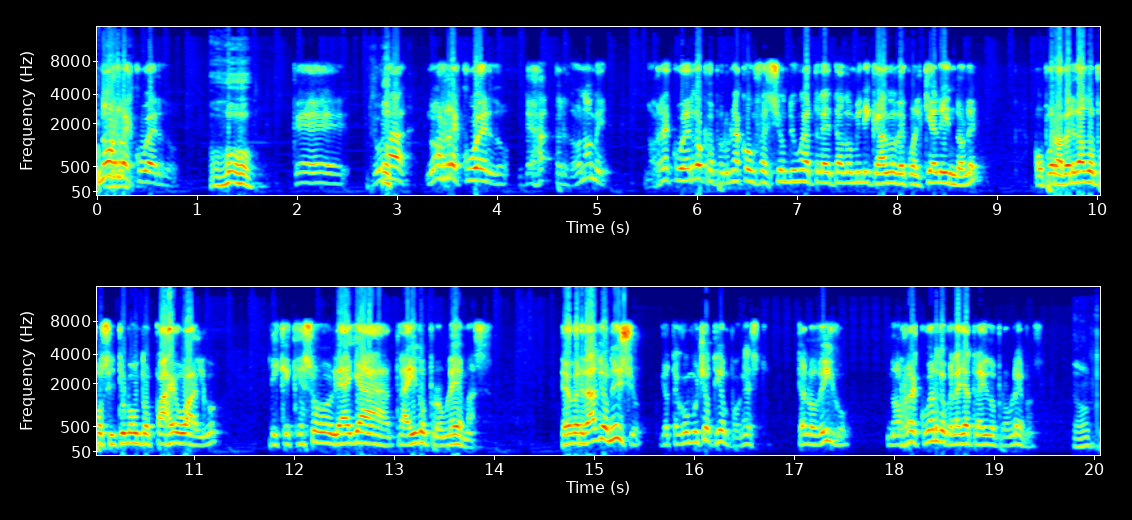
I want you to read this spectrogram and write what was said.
No recuerdo que una- no recuerdo, deja- perdóname, no recuerdo que por una confesión de un atleta dominicano de cualquier índole, o por haber dado positivo a un dopaje o algo, de que, que eso le haya traído problemas. De verdad, Dionisio, yo tengo mucho tiempo en esto, te lo digo, no recuerdo que le haya traído problemas. ok.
